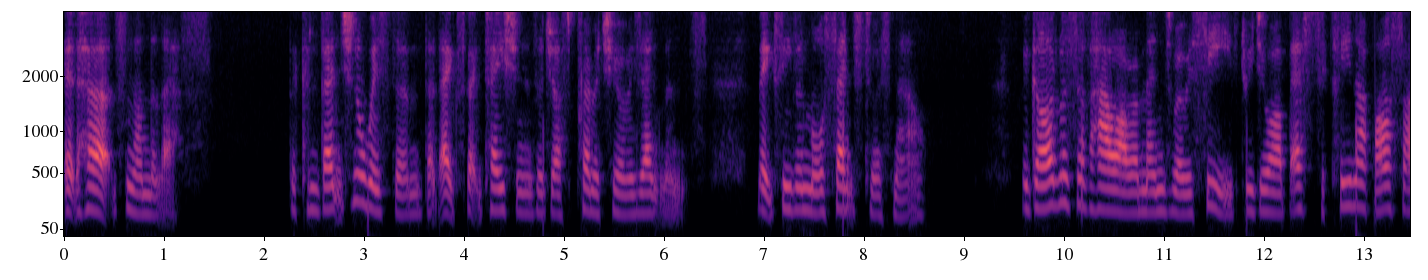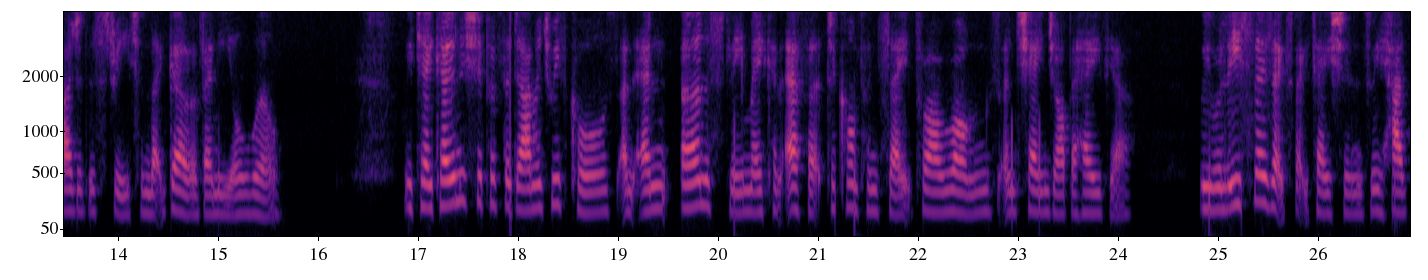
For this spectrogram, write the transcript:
It hurts nonetheless. The conventional wisdom that expectations are just premature resentments makes even more sense to us now. Regardless of how our amends were received, we do our best to clean up our side of the street and let go of any ill will. We take ownership of the damage we've caused and earnestly make an effort to compensate for our wrongs and change our behaviour. We release those expectations we had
